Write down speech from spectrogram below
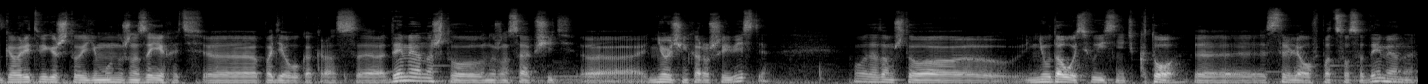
говорит Виге, что ему нужно заехать по делу как раз Демиана, что нужно сообщить не очень хорошие вести. Вот о том, что э, не удалось выяснить, кто э, стрелял в подсоса Демиана.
